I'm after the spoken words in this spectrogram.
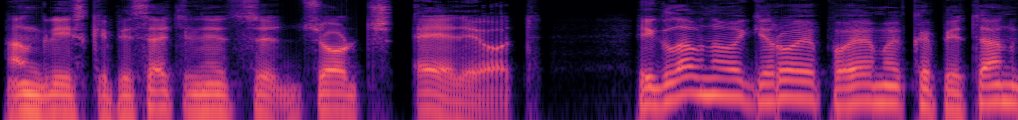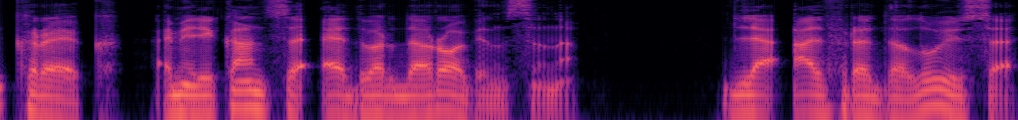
английской писательницы Джордж Эллиот, и главного героя поэмы «Капитан Крэк» американца Эдварда Робинсона. Для Альфреда Луиса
